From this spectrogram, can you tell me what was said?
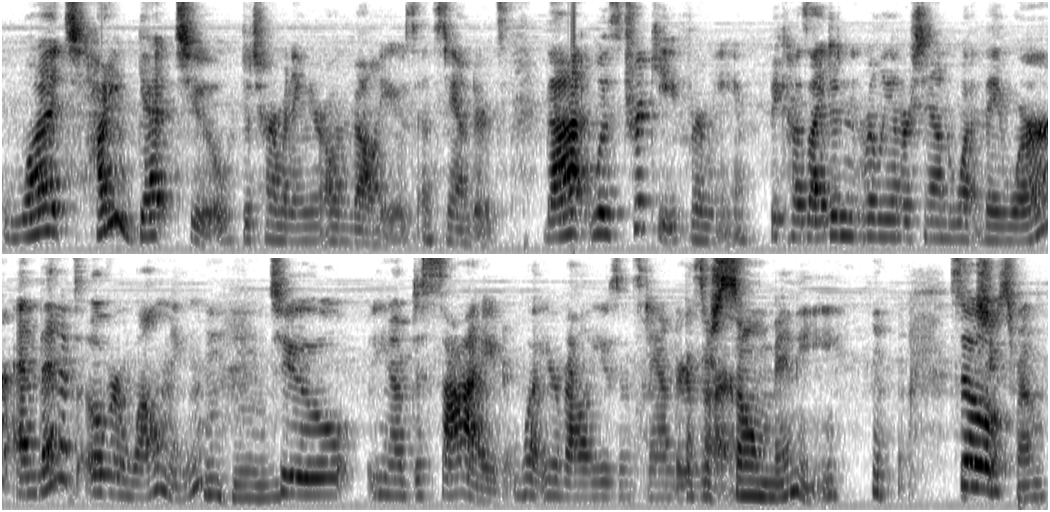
what how do you get to determining your own values and standards that was tricky for me because i didn't really understand what they were and then it's overwhelming mm-hmm. to you know decide what your values and standards because there's are. so many so choose from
